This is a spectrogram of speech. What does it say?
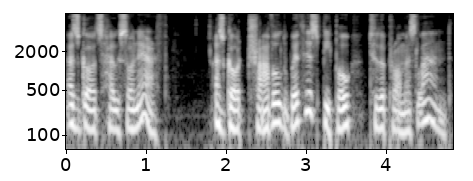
as God's house on earth. as God travelled with his people to the promised land.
